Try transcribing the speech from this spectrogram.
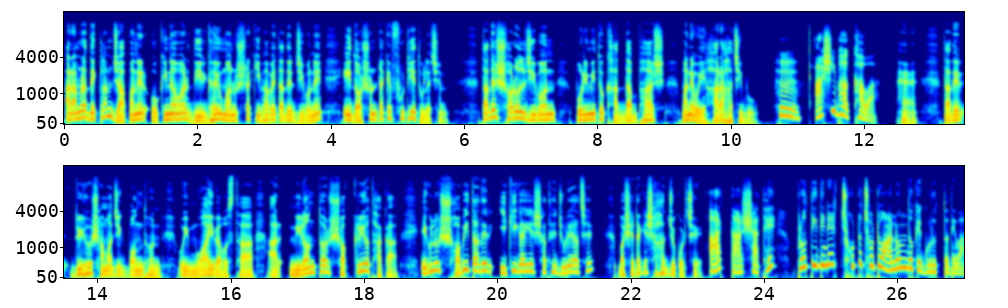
আর আমরা দেখলাম জাপানের ওকিনাওয়ার দীর্ঘায়ু মানুষরা কীভাবে তাদের জীবনে এই দর্শনটাকে ফুটিয়ে তুলেছেন। তাদের সরল জীবন পরিমিত খাদ্যাভ্যাস মানে ওই হারাহাচিবু হুম আশি ভাগ খাওয়া। হ্যাঁ তাদের দৃঢ় সামাজিক বন্ধন ওই মোয়াই ব্যবস্থা আর নিরন্তর সক্রিয় থাকা এগুলো সবই তাদের ইকিগাইয়ের সাথে জুড়ে আছে বা সেটাকে সাহায্য করছে। আর তার সাথে প্রতিদিনের ছোট ছোট আনন্দকে গুরুত্ব দেওয়া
